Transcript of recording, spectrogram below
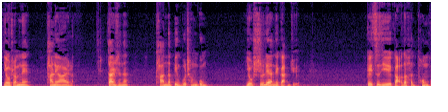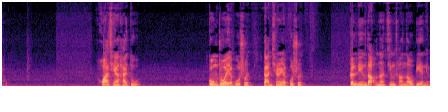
有什么呢？谈恋爱了，但是呢，谈的并不成功。有失恋的感觉，给自己搞得很痛苦，花钱还多，工作也不顺，感情也不顺，跟领导呢经常闹别扭。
